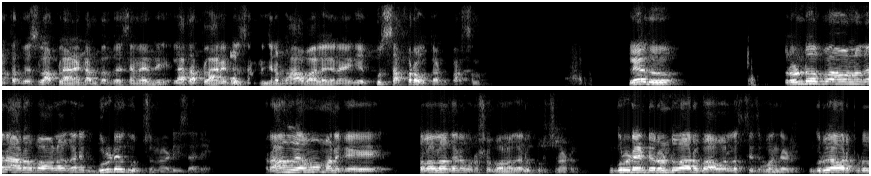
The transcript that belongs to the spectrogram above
అంతర్దశలో ఆ ప్లానెట్ అంతర్దశ అనేది లేదా ఆ ప్లానెట్ సంబంధించిన భావాలు అనేది ఎక్కువ సఫర్ అవుతాడు పర్సన్ లేదు రెండో భావంలో కానీ ఆరో భావంలో కానీ గురుడే కూర్చున్నాడు ఈసారి. రాహు ఏమో మనకి తులలో కానీ వృషభంలో కానీ కూర్చున్నాడు. గురుడు అంటే రెండు ఆరు భావాల్లో స్థితి పొందాడు. గురువు ఎవరు ఇప్పుడు?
